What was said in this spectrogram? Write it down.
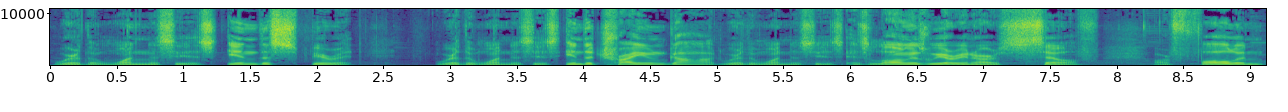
where the oneness is, in the Spirit where the oneness is, in the triune God where the oneness is. As long as we are in our self, our fallen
